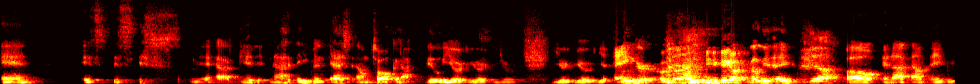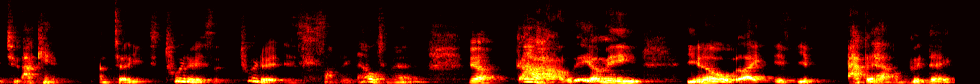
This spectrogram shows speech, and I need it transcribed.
and it's it's, it's man, I get it. Now even as I'm talking, I feel your your your your your, your anger. I feel your anger. Yeah. Oh, and I, I'm angry too. I can't. I'm telling you, Twitter is Twitter is something else, man. Yeah. Golly, I mean, you know, like if if I could have a good day,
